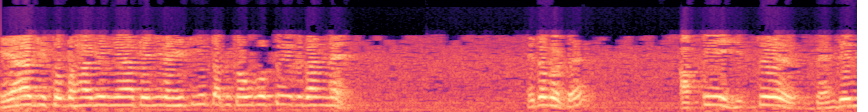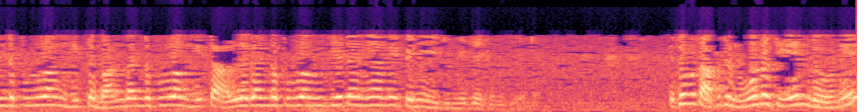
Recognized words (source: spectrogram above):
එයාගේ ස්වභාවයෙන් එයා පෙනීලා හිටියොත් අපි කවුරුත් ඒක ගන්නෑ. එතකොට අපේ හිත බැඳෙන්න පුළුවන් හිත බඳින්න පුළුවන් හිත අල්ලගන්න පුළුවන් විදිහට මෙයා මේ පෙනී හිටින්නේ ඒක විදිහට. එතකොට අපිට නුවණ තියෙන්න ඕනේ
